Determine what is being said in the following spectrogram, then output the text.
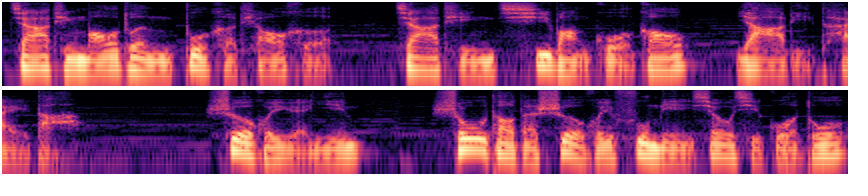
家庭矛盾不可调和，家庭期望过高，压力太大；社会原因，收到的社会负面消息过多，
